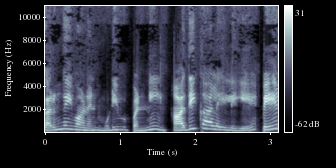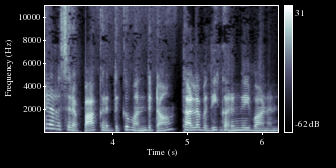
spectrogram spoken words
கருங்கைவாணன் முடிவு பண்ணி அதிகாலையிலேயே பேரரசரை பாக்குறதுக்கு வந்துட்டான் தளபதி கருங்கைவாணன்.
